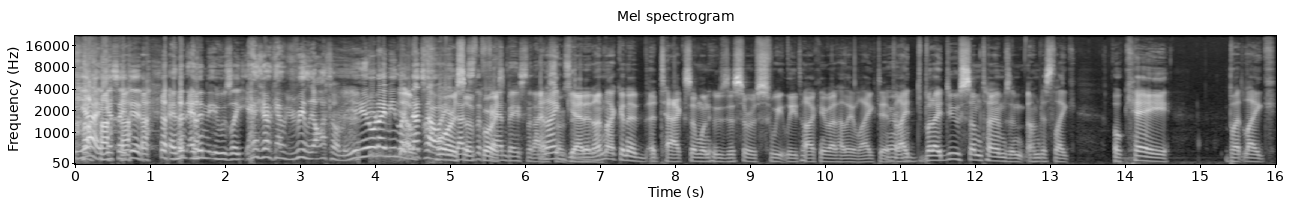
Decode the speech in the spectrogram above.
like, "Yeah, I guess I did." And then and then it was like, "Yeah, that was really awesome." And you, you know what I mean? Like that's how I, course, that's of the course. fan base that I and I associate get it. with. I'm not going to attack someone who's just sort of sweetly talking about how they liked it, but Yeah. I but I do sometimes. I'm, I'm just like, okay, but like,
